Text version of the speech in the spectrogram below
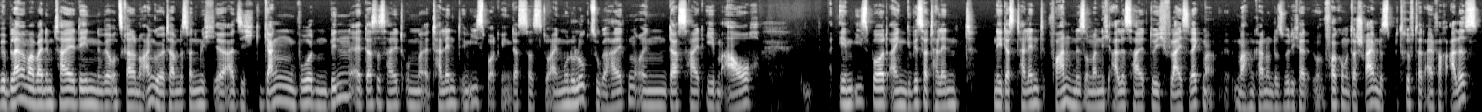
wir bleiben mal bei dem Teil, den wir uns gerade noch angehört haben. Das war nämlich, äh, als ich gegangen worden bin, äh, dass es halt um äh, Talent im E-Sport ging. Das hast du einen Monolog zugehalten und dass halt eben auch im E-Sport ein gewisser Talent nee, das Talent vorhanden ist und man nicht alles halt durch Fleiß wegmachen kann. Und das würde ich halt vollkommen unterschreiben. Das betrifft halt einfach alles.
